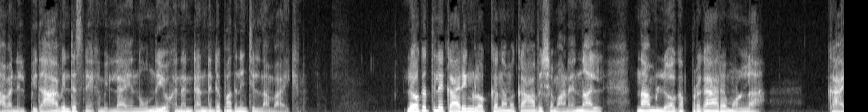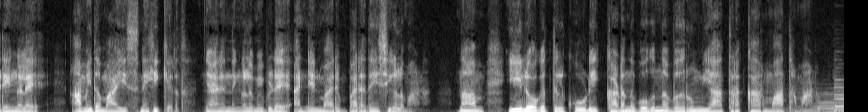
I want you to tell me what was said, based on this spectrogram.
അവനിൽ പിതാവിന്റെ സ്നേഹമില്ല എന്ന് ഒന്ന് യോഹനൻ രണ്ടിന്റെ പതിനഞ്ചിൽ നാം വായിക്കുന്നു. ലോകത്തിലെ കാര്യങ്ങളൊക്കെ നമുക്ക് ആവശ്യമാണ്. എന്നാൽ നാം ലോകപ്രകാരമുള്ള കാര്യങ്ങളെ അമിതമായി സ്നേഹിക്കരുത്. ഞാനും നിങ്ങളും ഇവിടെ അന്യന്മാരും പരദേശികളുമാണ്. നാം ഈ ലോകത്തിൽ കൂടി കടന്നു പോകുന്ന വെറും യാത്രക്കാർ മാത്രമാണ്.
